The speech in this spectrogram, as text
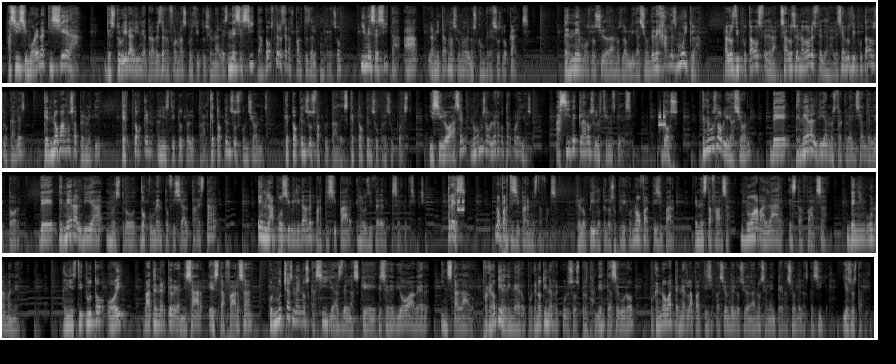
Así, si Morena quisiera destruir al INE a través de reformas constitucionales, necesita dos terceras partes del Congreso y necesita a la mitad más uno de los congresos locales. Tenemos los ciudadanos la obligación de dejarles muy claro a los diputados federales, a los senadores federales y a los diputados locales que no vamos a permitir que toquen al Instituto Electoral, que toquen sus funciones, que toquen sus facultades, que toquen su presupuesto. Y si lo hacen, no vamos a volver a votar por ellos. Así de claro se los tienes que decir. Dos, tenemos la obligación de tener al día nuestra credencial de elector, de tener al día nuestro documento oficial para estar en la posibilidad de participar en los diferentes ejercicios. Tres, no participar en esta farsa. Te lo pido, te lo suplico, no participar en esta farsa, no avalar esta farsa de ninguna manera. El instituto hoy va a tener que organizar esta farsa con muchas menos casillas de las que se debió haber instalado, porque no tiene dinero, porque no tiene recursos, pero también te aseguro, porque no va a tener la participación de los ciudadanos en la integración de las casillas, y eso está bien.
